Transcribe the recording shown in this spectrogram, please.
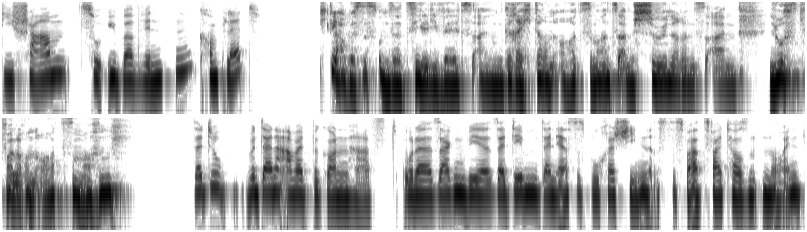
die Scham zu überwinden, komplett? Ich glaube, es ist unser Ziel, die Welt zu einem gerechteren Ort zu machen, zu einem schöneren, zu einem lustvolleren Ort zu machen. Seit du mit deiner Arbeit begonnen hast oder sagen wir, seitdem dein erstes Buch erschienen ist, das war 2009,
